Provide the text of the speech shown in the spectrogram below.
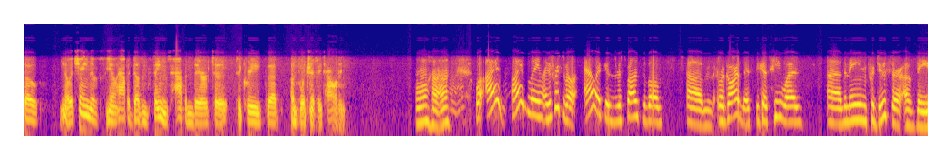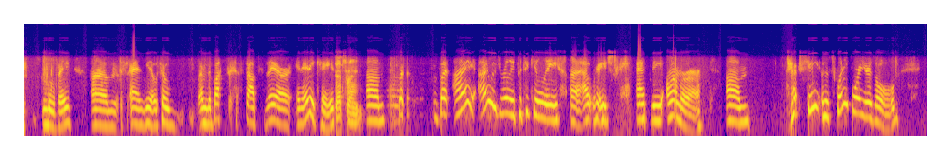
So you know, a chain of, you know, half a dozen things happened there to, to create that unfortunate fatality. Uh-huh. Well, I, I blame, I mean, first of all, Alec is responsible um, regardless because he was uh, the main producer of the movie. Um, and, you know, so, I mean, the buck stops there in any case. That's right. Um, but but I I was really particularly uh, outraged at the armorer. Um, she was 24 years old,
